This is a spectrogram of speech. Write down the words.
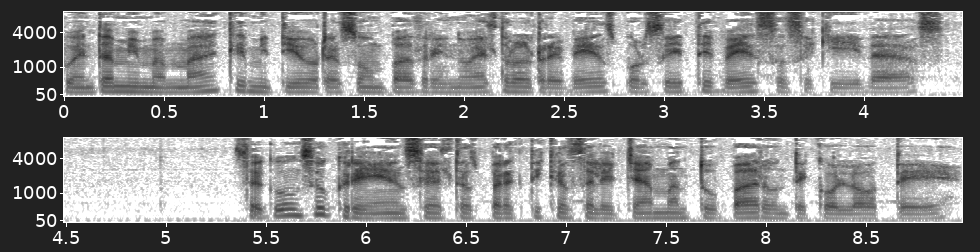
Cuenta mi mamá que mi tío rezó un Padre Nuestro al revés por siete veces seguidas. Según su creencia, estas prácticas se le llaman tubar un tecolote.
